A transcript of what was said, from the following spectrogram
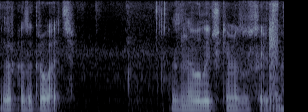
Дверка закривається з невеличкими зусиллями.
